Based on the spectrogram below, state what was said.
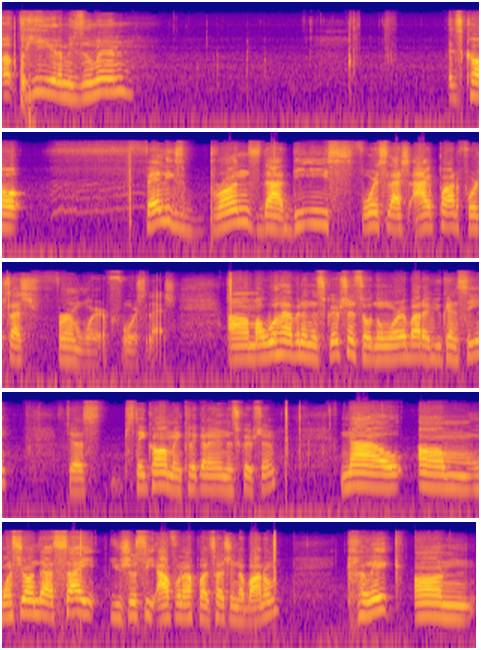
up here let me zoom in. It's called felixbruns.de forward slash iPod forward slash firmware forward slash um, I will have it in the description, so don't worry about it if you can see. Just stay calm and click on it in the description. Now, um, once you're on that site, you should see iPhone iPod Touch in the bottom. Click on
